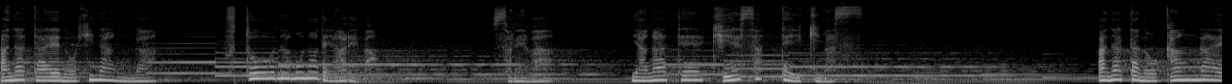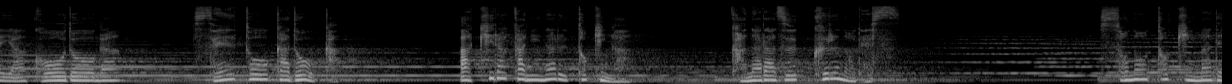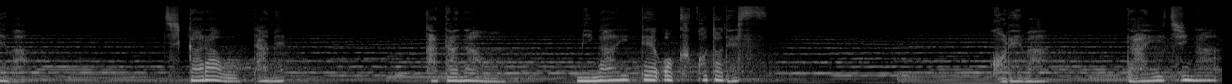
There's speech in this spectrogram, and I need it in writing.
あなたへの非難が不当なものであればそれはやがて消え去っていきます。あなたの考えや行動が正当かどうか明らかになる時が必ず来るのです。その時までは力をため刀を磨いておくことです。これは大事な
